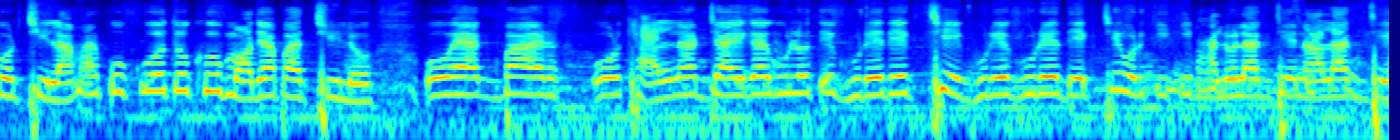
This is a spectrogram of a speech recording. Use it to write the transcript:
করছিলাম। আর পুকুও তো খুব মজা পাচ্ছিল। ও একবার ওর খেলনার জায়গাগুলোতে ঘুরে দেখছে, ঘুরে ঘুরে দেখছে ওর কি কি ভালো লাগছে, না লাগছে।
